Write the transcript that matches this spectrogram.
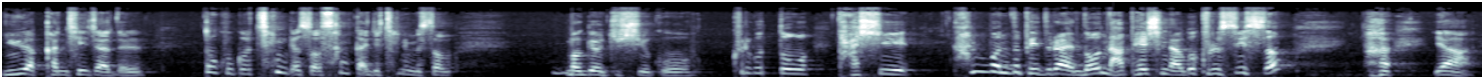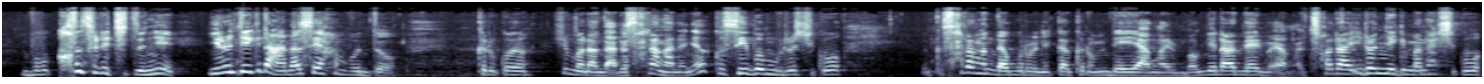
유약한 제자들 또 그거 챙겨서 상까지 차리면서 먹여주시고 그리고 또 다시 한 번도 베드로야 너 나 배신하고 그럴 수 있어? 야뭐큰 소리 치더니 이런 얘기를 안 하세요 한 번도 그리고 시몬아 나를 사랑하느냐? 그 세 번 물으시고 그 사랑한다고 그러니까 그럼 내 양을 먹이라 내 양을 쳐라 이런 얘기만 하시고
